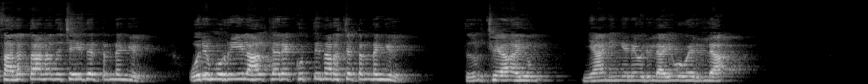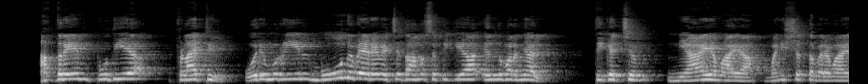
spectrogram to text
സ്ഥലത്താണ് അത് ചെയ്തിട്ടുണ്ടെങ്കിൽ ഒരു മുറിയിൽ ആൾക്കാരെ കുത്തി നിറച്ചിട്ടുണ്ടെങ്കിൽ തീർച്ചയായും ഞാൻ ഇങ്ങനെ ഒരു ലൈവ് വരില്ല. അത്രയും പുതിയ ഫ്ളാറ്റിൽ ഒരു മുറിയിൽ മൂന്ന് പേരെ വെച്ച് താമസിപ്പിക്കുക എന്ന് പറഞ്ഞാൽ തികച്ചും ന്യായമായ മനുഷ്യത്വപരമായ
